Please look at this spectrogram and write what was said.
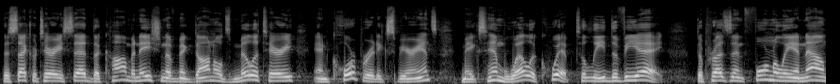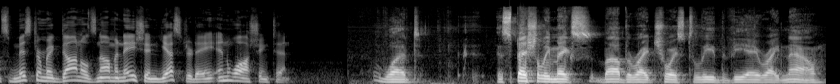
The Secretary said the combination of McDonald's military and corporate experience makes him well equipped to lead the VA. The President formally announced Mr. McDonald's nomination yesterday in Washington. What especially makes Bob the right choice to lead the VA right now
